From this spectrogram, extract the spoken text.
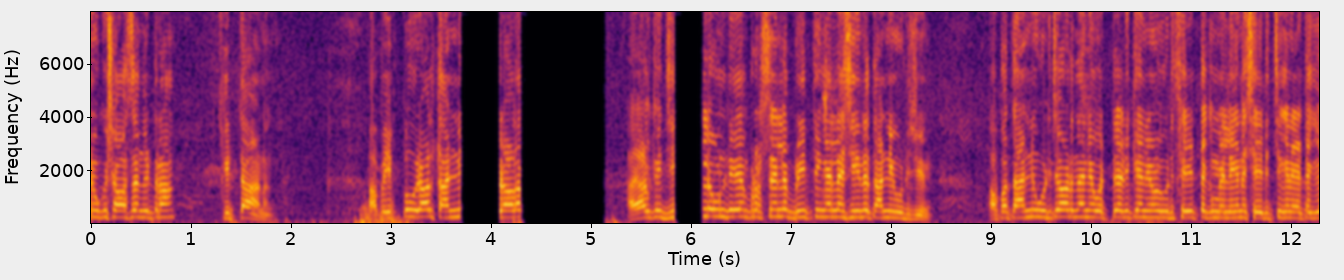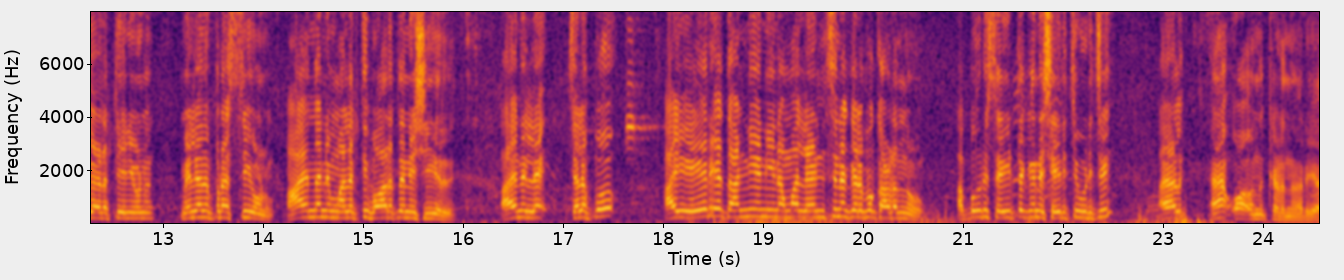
നമുക്ക് ശ്വാസം കിട്ടണം കിട്ടാണ്. അപ്പോൾ ഇപ്പോൾ ഒരാൾ തണ്ണി ഒരാളെ അയാൾക്ക് ജീവനെല്ലാം ഉണ്ട് പ്രശ്നമില്ല ബ്രീത്തിങ് എല്ലാം ചെയ്യുന്ന തണ്ണി കുടിച്ചു അപ്പോൾ തണ്ണി കുടിച്ച അവിടെ തന്നെ ഒറ്റ അടിക്കാൻ ഒരു സൈറ്റൊക്കെ മെല്ലെ ഇങ്ങനെ ശരിച്ച് ഇങ്ങനെ തന്നെയാണ്. മെല്ലെ ഒന്ന് പ്രസ് ചെയ്യണം. ആദ്യം തന്നെ മലത്തി വേറെ തന്നെ ചെയ്യരുത് അതിന് ചിലപ്പോൾ ആ ഏറിയ തണ്ണി തന്നെ നമ്മൾ ലെൻസിനൊക്കെ ചിലപ്പോൾ കടന്നു പോകും. അപ്പോൾ ഒരു സൈറ്റൊക്കെ ഇങ്ങനെ ശരിച്ച് പിടിച്ച് അയാൾ ഏ, ഒന്ന് കിടന്നു അറിയാ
